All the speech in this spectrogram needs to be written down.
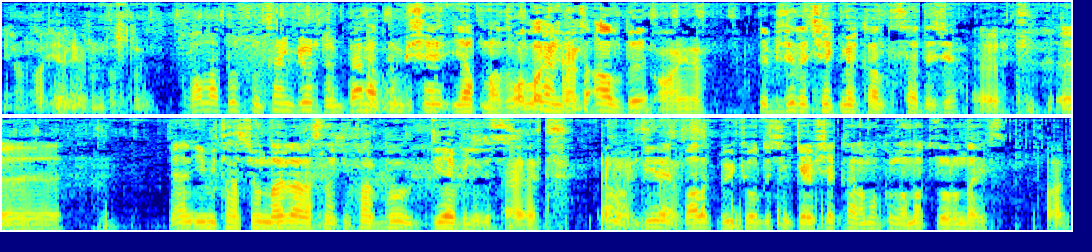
Yanlar geliyorum dostum. Valla dostum sen gördün ben attım bir şey yapmadım. Vallahi Kendisi kend- aldı. Aynen. E, bize de çekmek kaldı sadece. Evet. Ee, yani imitasyonları arasındaki fark bu diyebiliriz. Evet. Tamam, Evet. Yine evet. balık büyük olduğu için gevşek kalama kullanmak zorundayız. Tabii.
